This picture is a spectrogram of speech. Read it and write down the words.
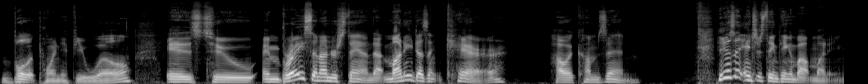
bullet point, if you will, is to embrace and understand that money doesn't care how it comes in. Here's an interesting thing about money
